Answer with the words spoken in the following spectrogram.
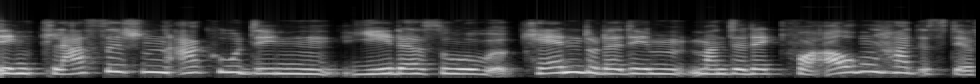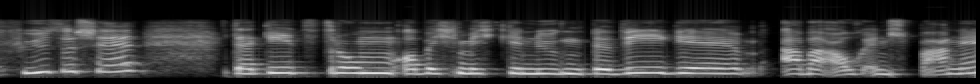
Den klassischen Akku, den jeder so kennt oder den man direkt vor Augen hat, ist der physische. Da geht es darum, ob ich mich genügend bewege, aber auch entspanne,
